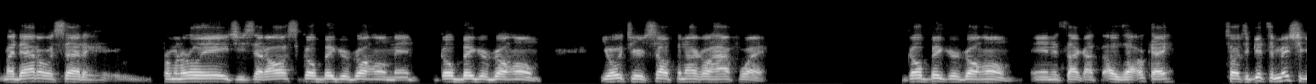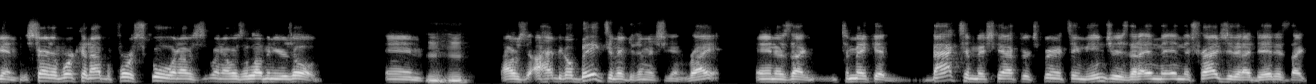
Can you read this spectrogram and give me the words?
my dad always said from an early age, he said, "Oh, go big or go home, man. Go big or go home. You owe it to yourself to not go halfway. Go big or go home." And it's like I, I was like, okay. So to get to Michigan, I started working out before school when I was when I was 11 years old, and mm-hmm. I was I had to go big to make it to Michigan, right? And it was like to make it back to Michigan after experiencing the injuries that I, in the in the tragedy that I did is like,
